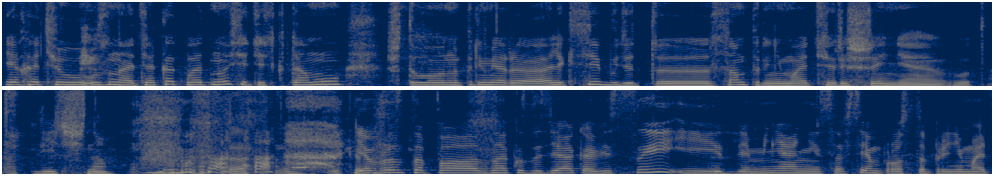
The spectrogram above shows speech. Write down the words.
Я хочу узнать, а как вы относитесь к тому, что, например, Алексей будет э, сам принимать решения? Вот. Отлично. Я просто по знаку зодиака весы, и для меня не совсем просто принимать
